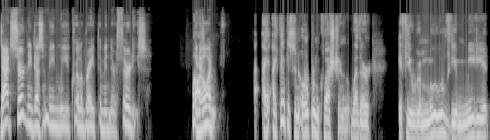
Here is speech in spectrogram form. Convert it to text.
that certainly doesn't mean we equilibrate them in their 30s. Well, you know, and I, I think it's an open question whether if you remove the immediate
